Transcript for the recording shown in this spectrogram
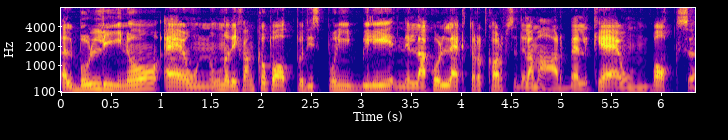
dal bollino. È un, uno dei Funko Pop disponibili nella Collector Corps della Marvel, che è un box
